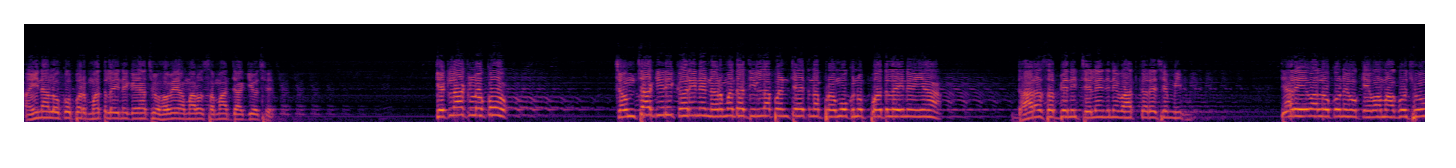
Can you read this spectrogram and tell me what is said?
અહીંના લોકો પર મત લઈને ગયા છો, હવે અમારો સમાજ જાગ્યો છે. કેટલાક લોકો ચમચાગીરી કરીને નર્મદા જિલ્લા પંચાયતના પ્રમુખનું પદ લઈને અહીંયા ધારાસભ્યની ચેલેન્જની વાત કરે છે. ત્યારે એવા લોકોને હું કહેવા માંગુ છું,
